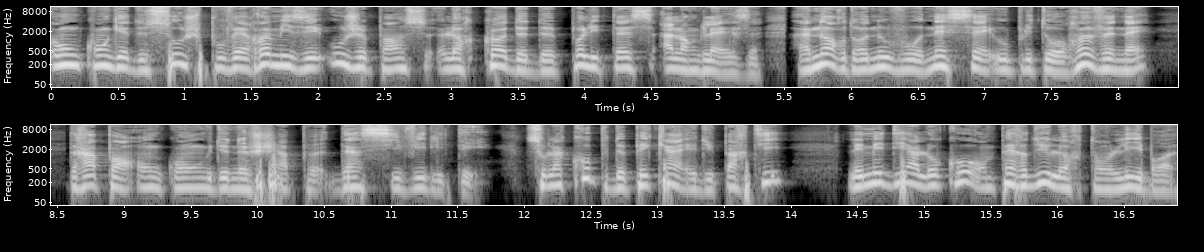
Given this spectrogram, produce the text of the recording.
Hongkongais de souche pouvaient remiser où je pense leur code de politesse à l'anglaise. Un ordre nouveau naissait ou plutôt revenait drapant Hong Kong d'une chape d'incivilité. Sous la coupe de Pékin et du parti, les médias locaux ont perdu leur ton libre.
